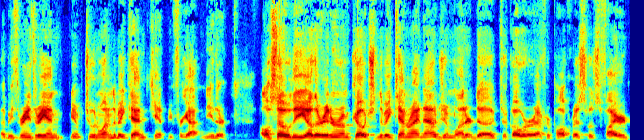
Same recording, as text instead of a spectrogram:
uh, be three and three and you know two and one in the Big Ten can't be forgotten either. Also, the other interim coach in the Big Ten right now, Jim Leonhard, uh, took over after Paul Chryst was fired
